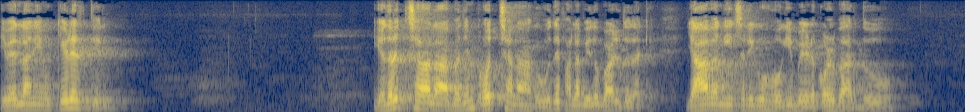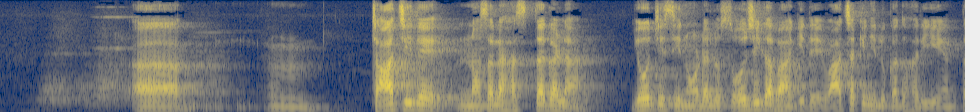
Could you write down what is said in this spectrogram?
ಇವೆಲ್ಲ ನೀವು ಕೇಳಿರ್ತೀರಿ. ಎದರ್ಚ್ಛಾಲಾಭದಿ ಪ್ರೋಚ್ಛನಾಗುವುದೇ ಫಲವಿದು ಬಾಳ್ದುದಕ್ಕೆ. ಯಾವ ನೀಚರಿಗೂ ಹೋಗಿ ಬೇಡ್ಕೊಳ್ಬಾರ್ದು. ಚಾಚಿದೆ ನೊಸಲ ಹಸ್ತಗಳ ಯೋಚಿಸಿ ನೋಡಲು ಸೋಜಿಗವಾಗಿದೆ. ವಾಚಕಿ ನಿಲುಕದು ಹರಿಯೇ ಅಂತ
